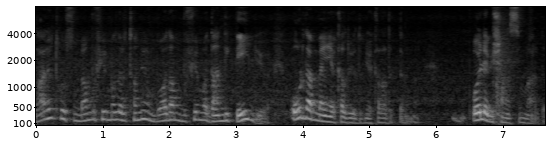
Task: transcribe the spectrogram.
lanet olsun ben bu firmaları tanıyorum. Bu adam bu firma dandik değil diyor. Oradan ben yakalıyordum yakaladıklarımı. Öyle bir şansım vardı.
